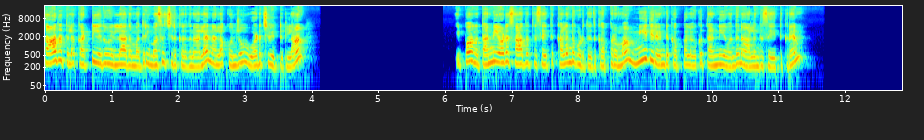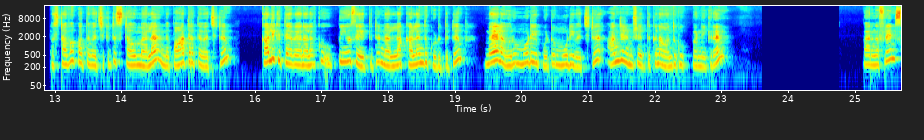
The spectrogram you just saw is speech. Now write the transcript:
சாதத்தில் கட்டி எதுவும் இல்லாத மாதிரி மசிச்சிருக்கிறதுனால நல்லா கொஞ்சம் உடச்சி விட்டுக்கலாம். இப்போ அந்த தண்ணியோட சாதத்தை சேர்த்து கலந்து கொடுத்ததுக்கு அப்புறமா மீதி ரெண்டு கப் அளவுக்கு தண்ணியை வந்து நான் அளந்து சேர்த்துக்கிறேன். இப்போ ஸ்டவ்வை பற்ற வச்சுக்கிட்டு ஸ்டவ் மேலே இந்த பாத்திரத்தை வச்சுட்டு களிக்கு தேவையான அளவுக்கு உப்பையும் சேர்த்துட்டு நல்லா கலந்து கொடுத்துட்டு மேலே ஒரு மூடியை போட்டு மூடி வச்சுட்டு அஞ்சு நிமிஷத்துக்கு நான் வந்து குக் பண்ணிக்கிறேன். பாருங்கள் ஃப்ரெண்ட்ஸ்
